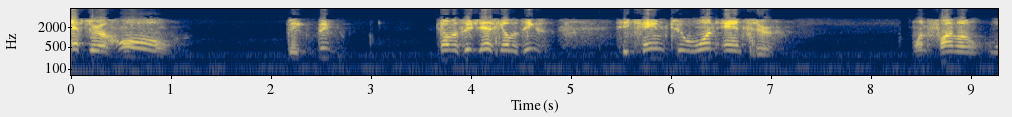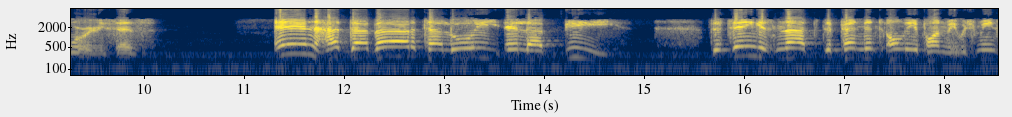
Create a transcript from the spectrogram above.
after a whole big, big conversation, asking all the things, he came to one answer. one final word. He says, "En hadabar talui elabi." The thing is not dependent only upon me, which means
